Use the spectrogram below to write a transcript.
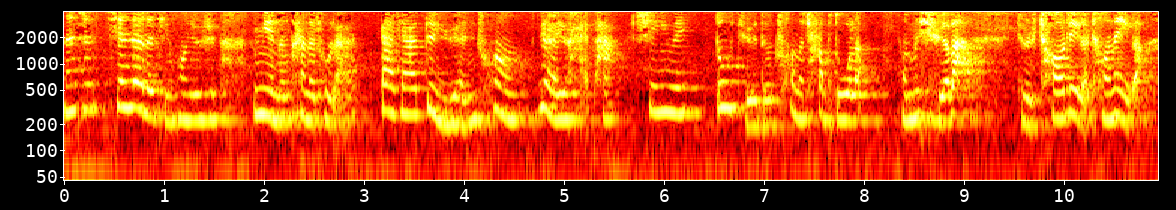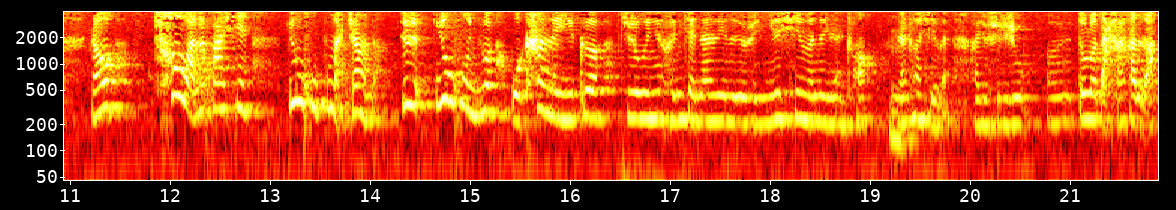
但是现在的情况就是，你也能看得出来，大家对原创越来越害怕，是因为都觉得创的差不多了，我们学吧，就是抄这个抄那个，然后抄完了发现。用户不买账的，就是用户。你说我看了一个，就是我给你很简单的例子，就是一个新闻的原创，原创新闻，啊，就是这种呃逗乐打哈哈的了，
